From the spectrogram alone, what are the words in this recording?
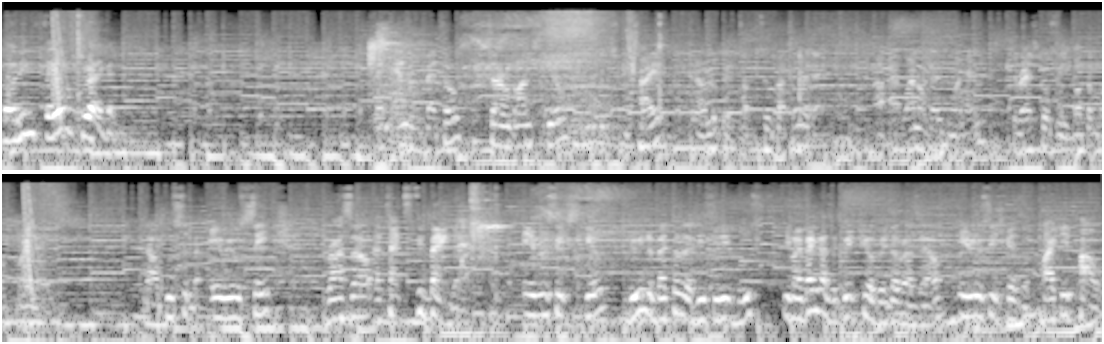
Burning Flail Dragon. At the end of battle, Saragon skill is retired, and I'll look at two deck. I'll add one of them to my hand, the rest goes to the bottom of my deck. Now boosted by Aerial Sage, Rezael attacks the Vanguard. Aerial Sage skill, during the battle that this unit boosts, if my Vanguard is a grade 3 or greater Rezael, Aerial Sage gets a 5k power.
